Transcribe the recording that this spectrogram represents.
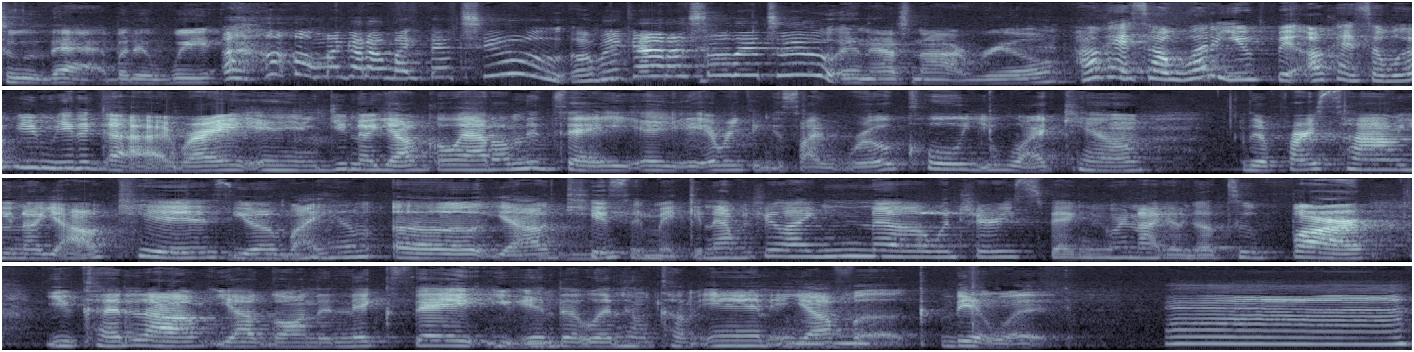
to that. But if we, oh my god, I like that too. Oh my god, I saw that too, and that's not real. Okay, so what do you feel? Okay, so what if you meet a guy, right? And you know, y'all go out on the date and everything is like real cool. You like him. The first time, you know, y'all kiss, you mm-hmm. invite him up, y'all mm-hmm. kiss and making out, but you're like, no, with you respect me, we're not gonna go too far. You cut it off, y'all go on the next date, you end mm-hmm. up letting him come in and y'all fuck. Then what? Mm,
